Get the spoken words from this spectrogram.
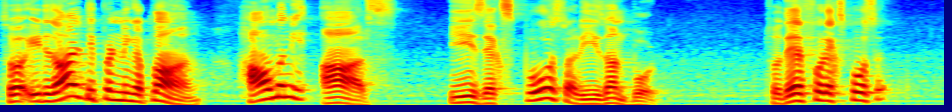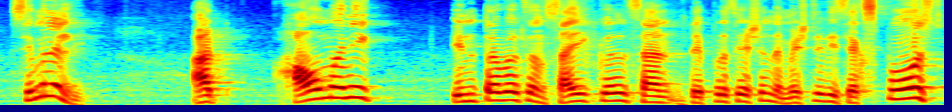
So, it is all depending upon how many hours he is exposed or he is on board. So, therefore, exposure. Similarly, at how many intervals and cycles and depreciation the machinery is exposed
